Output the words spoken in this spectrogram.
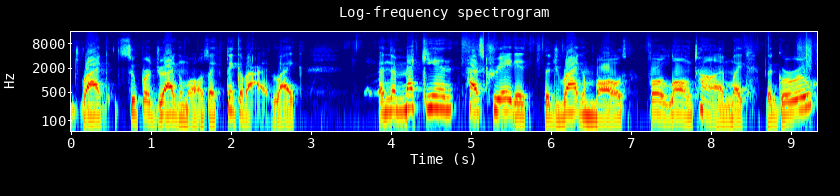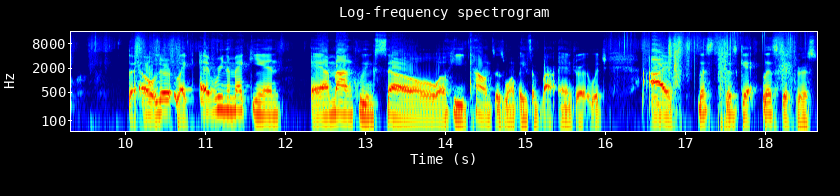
drag Super Dragon Balls? Like, think about it. Like, a Namekian has created the Dragon Balls for a long time. Like, the Guru, the Elder, like, every Namekian and I'm not including Cell. Well, he counts as one, but he's about Android, which I let's let's get let's get through this.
